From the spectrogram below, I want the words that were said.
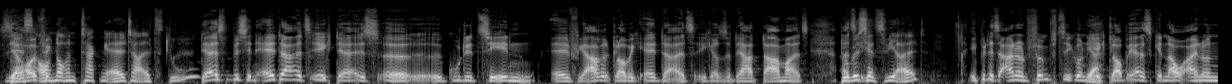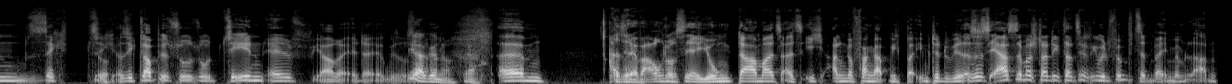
Sehr Der ist häufig. auch noch einen Tacken älter als du? der ist ein bisschen älter als ich, der ist äh, gute zehn, elf Jahre, glaube ich, älter als ich. Also der hat damals. Du bist jetzt wie alt? Ich bin jetzt 51 und Ja. ich glaube, er ist genau 61. So. Also ich glaube, er ist so, so 10, 11 Jahre älter irgendwie so. Ja, genau. Ja. Ähm, also der war auch noch sehr jung damals, als ich angefangen habe, mich bei ihm tätowieren. Also das erste Mal stand ich tatsächlich mit 15 bei ihm im Laden.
